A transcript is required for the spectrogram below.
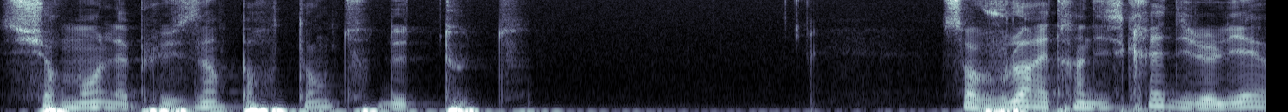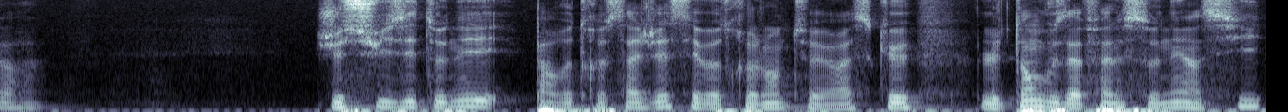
sûrement la plus importante de toutes. Sans vouloir être indiscret, dit le lièvre, je suis étonné par votre sagesse et votre lenteur. Est-ce que le temps vous a façonné ainsi,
